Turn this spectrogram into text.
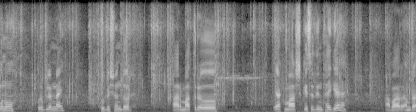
কোনো প্রবলেম নাই, খুবই সুন্দর। আর মাত্র এক মাস কিছুদিন থেকে আবার আমরা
